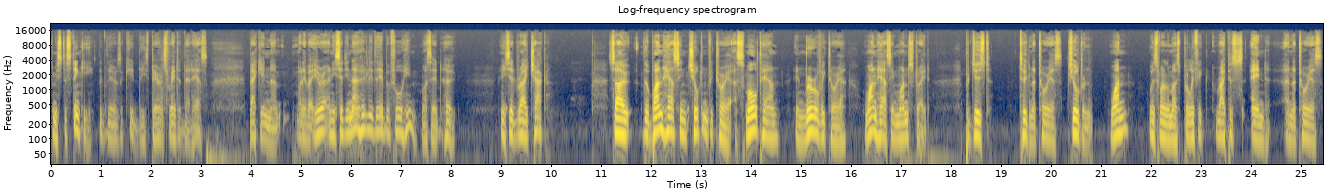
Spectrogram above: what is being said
Mr. Stinky lived there as a kid. His parents rented that house." back in um, whatever era, and he said, "You know who lived there before him?" I said, "Who?" He said, Ray Chuck. So the one house in Chiltern, Victoria, a small town in rural Victoria, one house in one street, produced two notorious children. One was one of the most prolific rapists and a notorious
